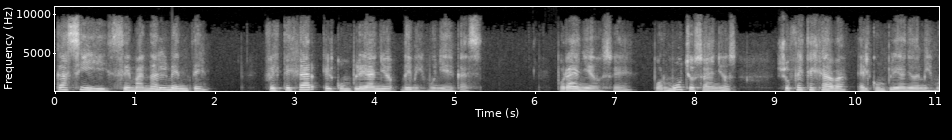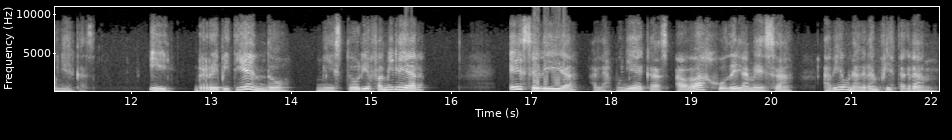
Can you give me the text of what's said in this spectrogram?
casi semanalmente festejar el cumpleaños de mis muñecas. Por años, ¿eh? por muchos años, yo festejaba el cumpleaños de mis muñecas. Y repitiendo mi historia familiar, ese día a las muñecas abajo de la mesa había una gran fiesta gran.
